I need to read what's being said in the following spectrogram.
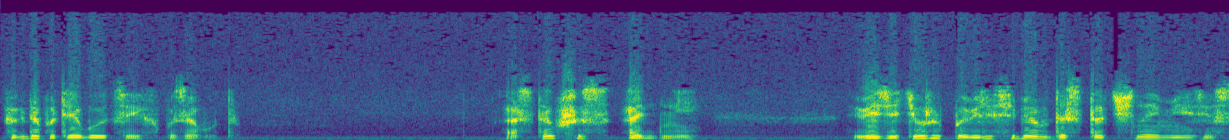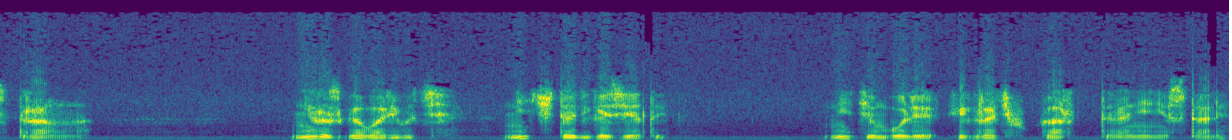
когда потребуется, их позовут. Оставшись одни, визитеры повели себя в достаточной мере странно. Не разговаривать, ни читать газеты, ни тем более играть в карты они не стали,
